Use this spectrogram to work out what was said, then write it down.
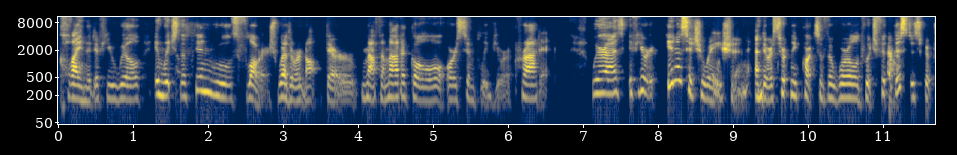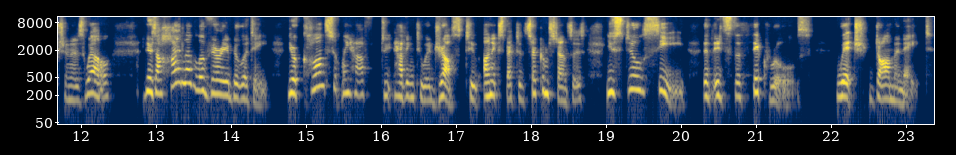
climate, if you will, in which the thin rules flourish, whether or not they're mathematical or simply bureaucratic. Whereas if you're in a situation, and there are certainly parts of the world which fit this description as well, there's a high level of variability. You're constantly to, having to adjust to unexpected circumstances. You still see that it's the thick rules which dominate.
